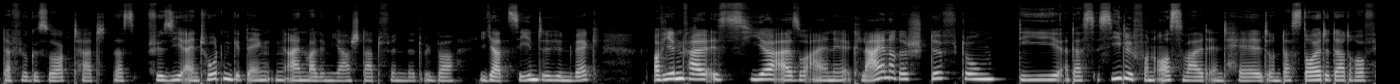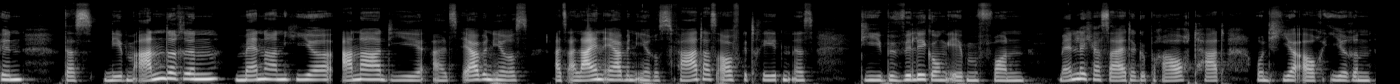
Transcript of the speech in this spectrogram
dafür gesorgt hat, dass für sie ein Totengedenken einmal im Jahr stattfindet, über Jahrzehnte hinweg. Auf jeden Fall ist hier also eine kleinere Stiftung, die das Siegel von Oswald enthält. Und das deutet darauf hin, dass neben anderen Männern hier Anna, die als Erbin ihres, als Alleinerbin ihres Vaters aufgetreten ist, die Bewilligung eben von männlicher Seite gebraucht hat und hier auch ihren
